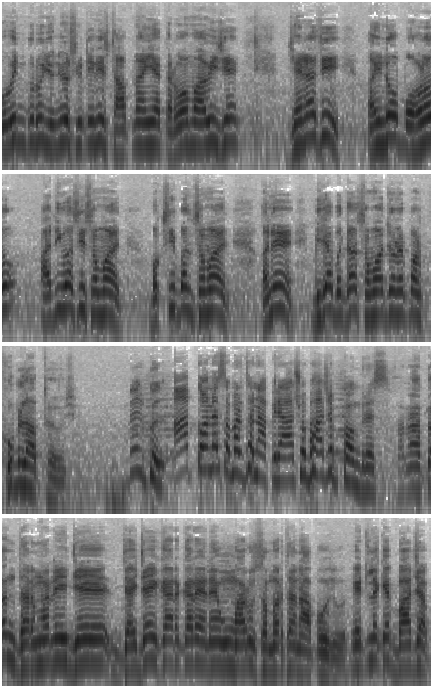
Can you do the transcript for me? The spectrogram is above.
ગોવિંદ ગુરુ યુનિવર્સિટીની સ્થાપના અહીંયા કરવામાં આવી છે. જેનાથી અહીંનો બહોળો આદિવાસી સમાજ બક્ષીબંધ સમાજ અને બીજા બધા સમાજોને પણ ખૂબ લાભ થયો છે. બિલકુલ. આપ કોને સમર્થન આપી રહ્યા છો? ભાજપ કોંગ્રેસ. સનાતન ધર્મની જે જય જયકાર કરે એને હું મારું સમર્થન આપું છું. એટલે કે ભાજપ.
